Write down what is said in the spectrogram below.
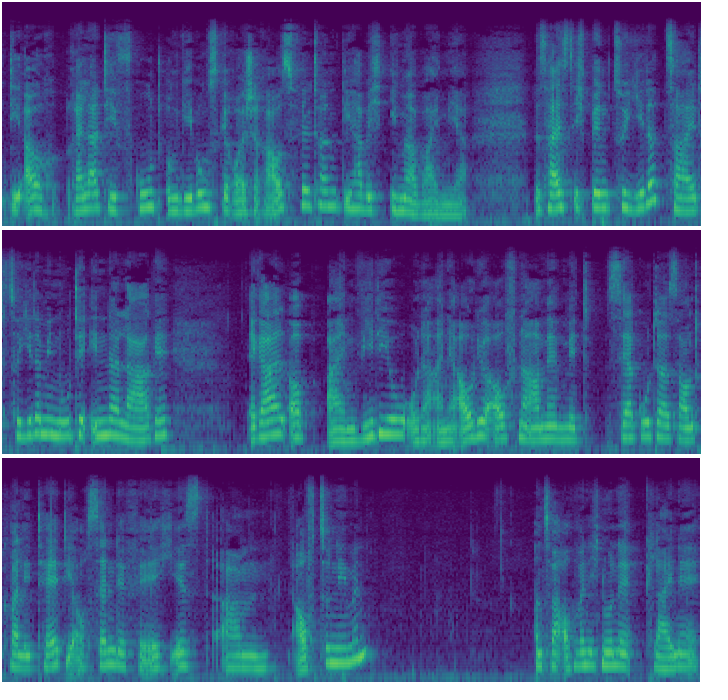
die auch relativ gut Umgebungsgeräusche rausfiltern, die habe ich immer bei mir. Das heißt, ich bin zu jeder Zeit, zu jeder Minute in der Lage, egal ob ein Video oder eine Audioaufnahme mit sehr guter Soundqualität, die auch sendefähig ist, ähm, aufzunehmen. Und zwar auch, wenn ich nur eine kleine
